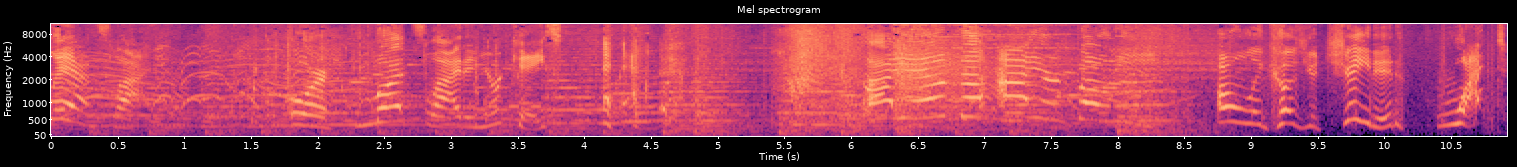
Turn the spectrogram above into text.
landslide. Or mudslide in your case. I am the Iron Pony! Only 'cause you cheated. What?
